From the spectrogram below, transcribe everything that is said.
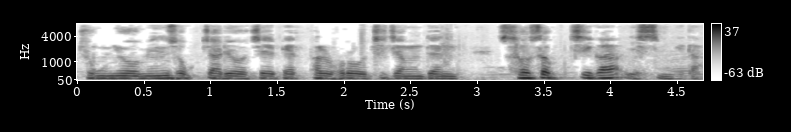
중요 민속자료 제108호로 지정된 서석지가 있습니다.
